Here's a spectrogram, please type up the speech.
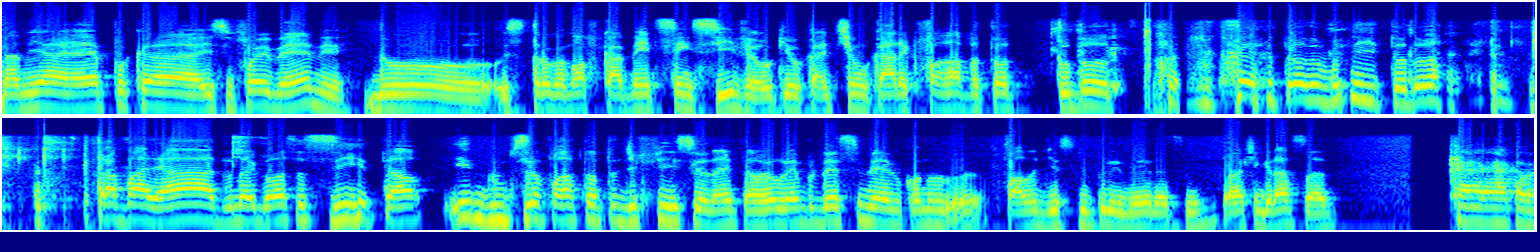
Na minha época, isso foi meme do estrogonoficamente sensível, que tinha um cara que falava todo, tudo, todo bonito, todo trabalhado, um negócio assim e tal. E não precisa falar tanto difícil, né? Então eu lembro desse meme quando falo disso de primeira, assim. Eu acho engraçado. Caraca,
